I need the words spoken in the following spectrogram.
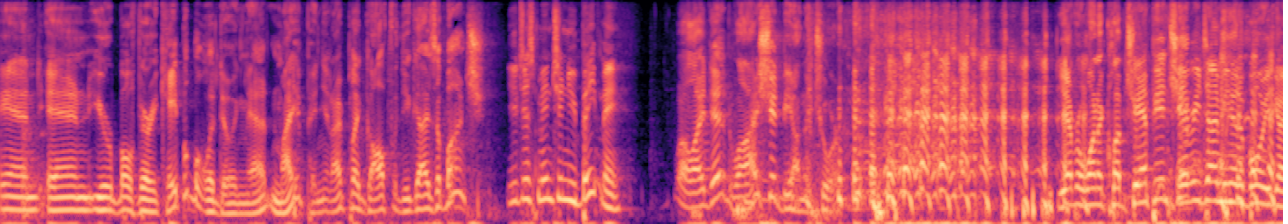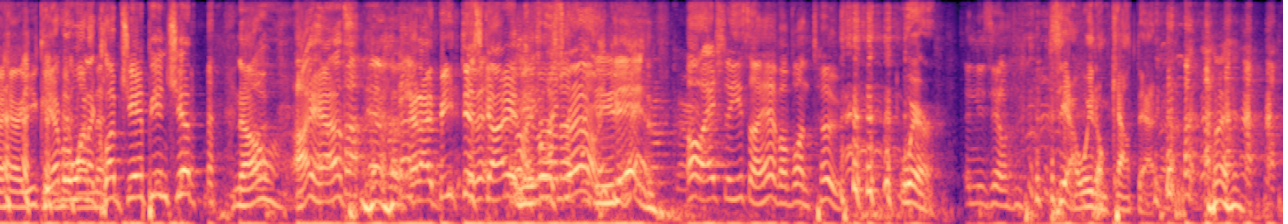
And and you're both very capable of doing that, in my opinion. I played golf with you guys a bunch. You just mentioned you beat me. Well, I did. Well, I should be on the tour. you ever won a club championship? Every time you hit a ball, you go, Harry. You, you ever won a club championship? No, I have, and I beat this guy in the first won a- round. You did. Oh, actually, yes, I have. I've won two Where? in New Zealand. Yeah, we don't count that.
